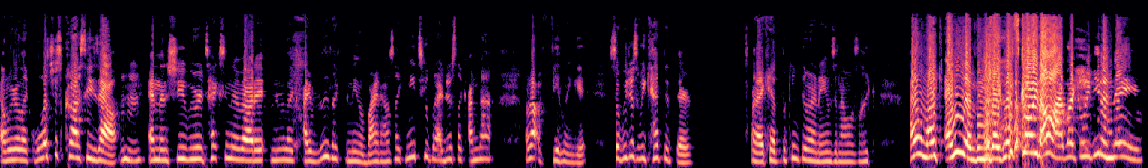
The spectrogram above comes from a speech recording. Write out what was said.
and we were like, well, let's just cross these out. Mhm. And then she, we were texting about it, and we were like, I really like the name of Biden. I was like, me too, but I just like, I'm not, I'm not feeling it. So we just, we kept it there, and I kept looking through our names, and I was like, I don't like any of these. Like, what's going on? Like, we need a name.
